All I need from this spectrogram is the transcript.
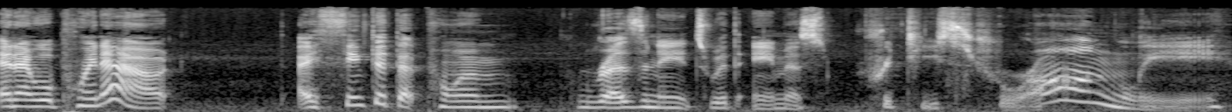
And I will point out, I think that that poem resonates with Amos pretty strongly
